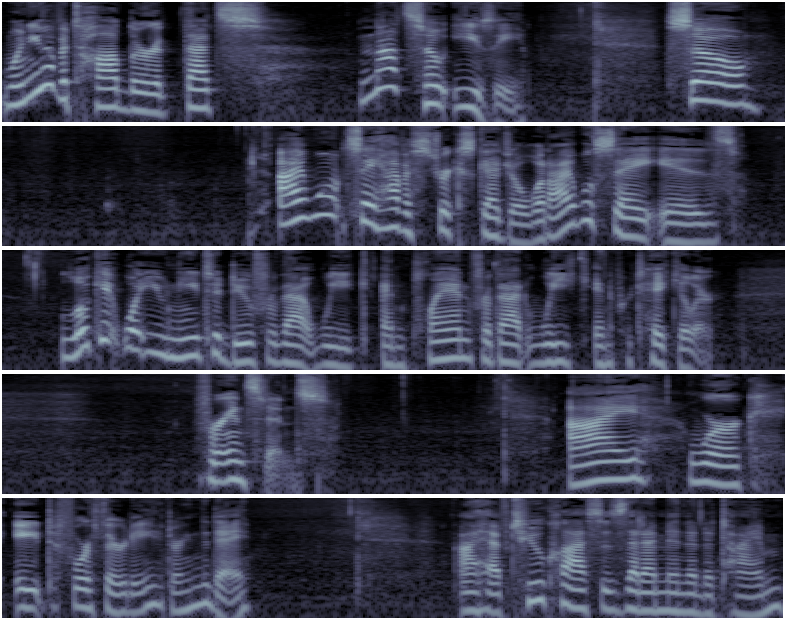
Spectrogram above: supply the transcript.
When you have a toddler, that's not so easy. So, I won't say have a strict schedule. What I will say is look at what you need to do for that week and plan for that week in particular. For instance, I work 8 to 4:30 during the day. I have two classes that I'm in at a time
